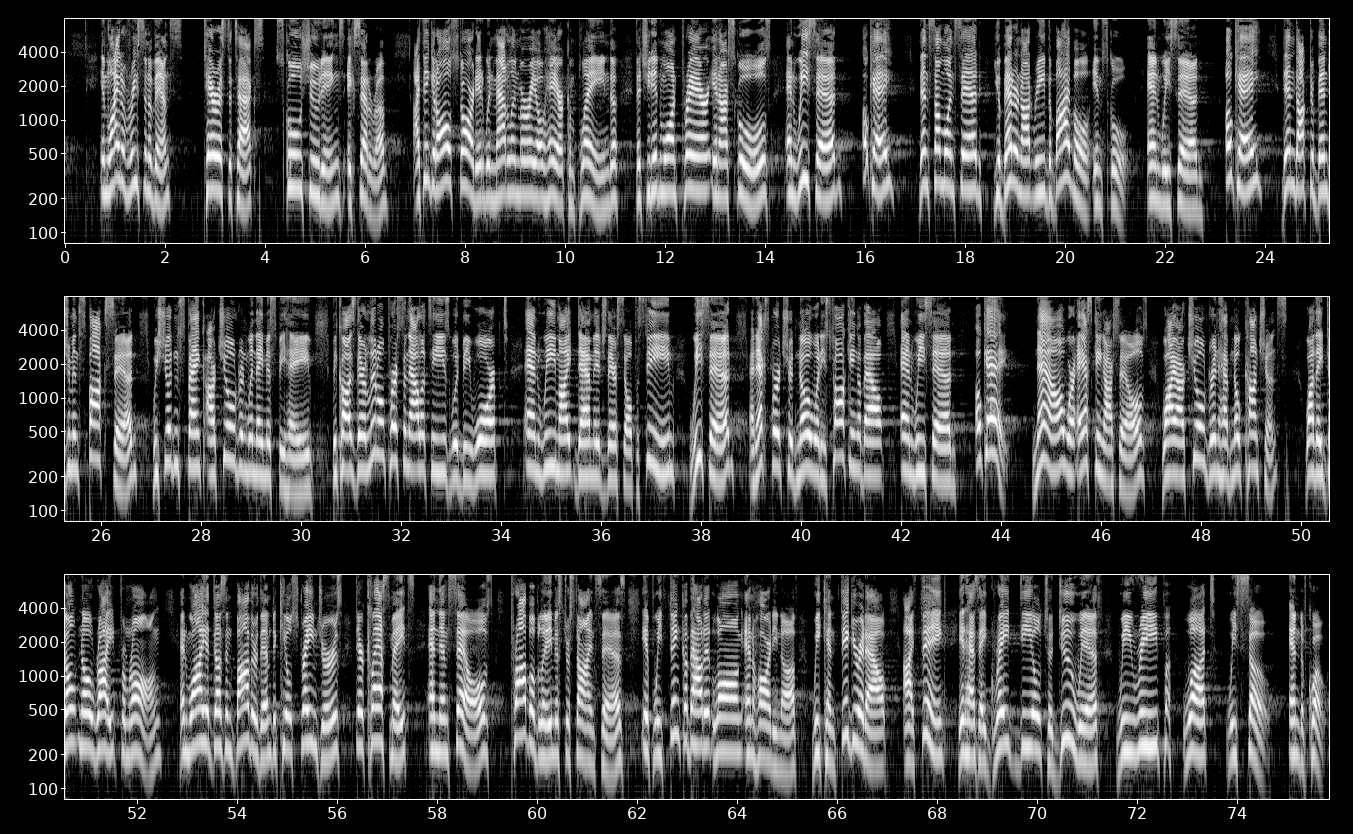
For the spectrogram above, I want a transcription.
in light of recent events, terrorist attacks, school shootings, etc., I think it all started when Madalyn Murray O'Hair complained that she didn't want prayer in our schools, and we said, okay. Then someone said, you better not read the Bible in school. And we said, okay. Then Dr. Benjamin Spock said, we shouldn't spank our children when they misbehave because their little personalities would be warped and we might damage their self esteem. We said an expert should know what he's talking about, and we said, okay. Now we're asking ourselves why our children have no conscience, why they don't know right from wrong, and why it doesn't bother them to kill strangers, their classmates, and themselves Probably, Mr. Stein says, if we think about it long and hard enough, we can figure it out. I think it has a great deal to do with we reap what we sow. End of quote.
